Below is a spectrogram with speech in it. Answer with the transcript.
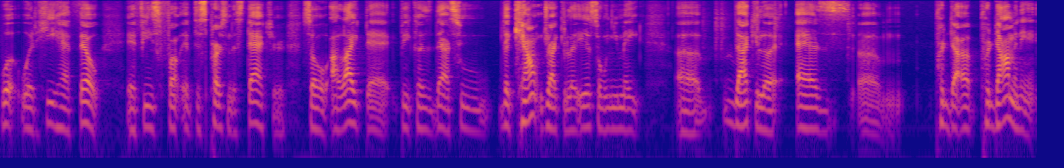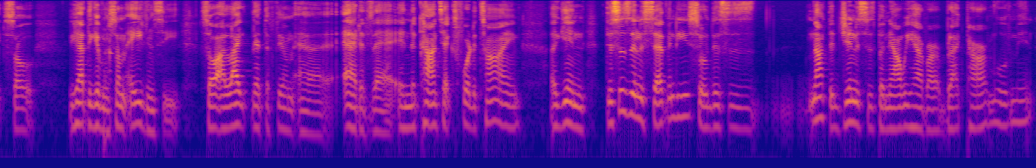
What would he have felt if he's from, if this person the stature? So I like that because that's who the Count Dracula is. So when you make uh, Blacula as um, pred- predominant, so you have to give him some agency. So I like that the film uh, added that in the context for the time again, this is in the 70s, so this is not the genesis, but now we have our Black Power movement.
